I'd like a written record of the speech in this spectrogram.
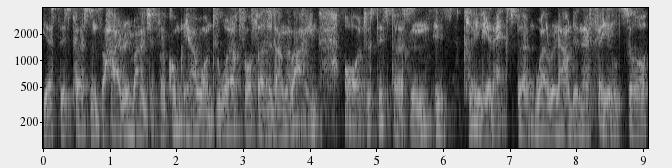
yes, this person's the hiring manager for a company I want to work for further down the line, or just this person is clearly an expert and well renowned in their field. So,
